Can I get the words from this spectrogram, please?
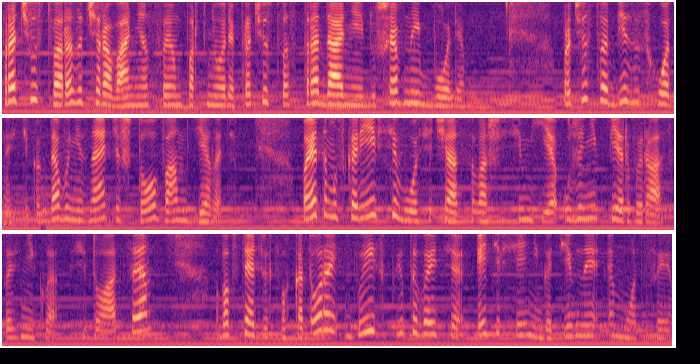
Про чувство разочарования в своем партнере, про чувство страдания и душевной боли. Про чувство безысходности, когда вы не знаете, что вам делать. Поэтому, скорее всего, сейчас в вашей семье уже не первый раз возникла ситуация, в обстоятельствах которой вы испытываете эти все негативные эмоции.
